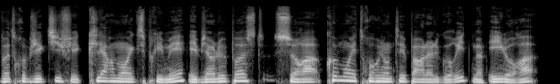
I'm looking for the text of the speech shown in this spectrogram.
votre objectif est clairement exprimé, le post sera comment être orienté par l'algorithme et il aura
